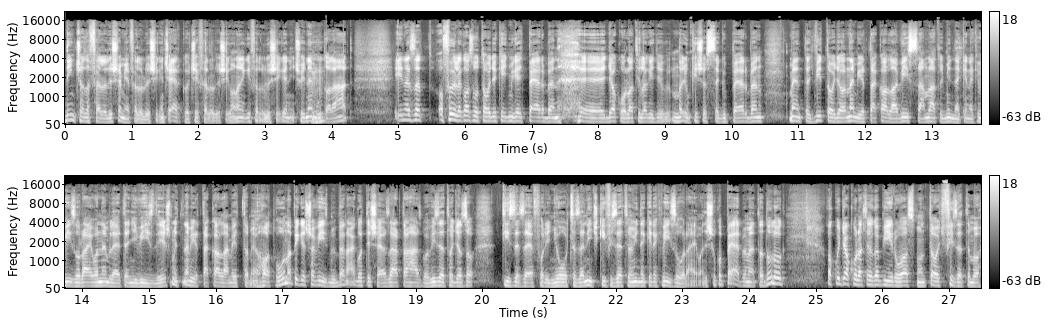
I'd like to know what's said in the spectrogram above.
nincs az a felelős, semmilyen felelőssége, nincs erkölcsi felelőssége, van anyagi felelőssége nincs, hogy nem uh-huh. utal át. Én ezzel a főleg azóta vagyok így még egy perben, e, gyakorlatilag egy nagyon kis összegű perben ment egy vita, hogy a nem írták alá vízszámlát, hogy mindenkinek vízorája van, nem lehet ennyi vízni, és nem írták alá, mit a hat hónapig, és a vízmű berágott, és elzárta a házba a vizet, hogy az a 10 ezer forint, 8 ezer nincs kifizetve, mindenkinek vízórája van. És akkor perbe ment a dolog, akkor gyakorlatilag a bíró azt mondta, hogy fizetem a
